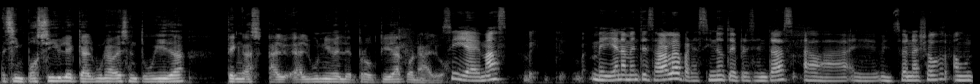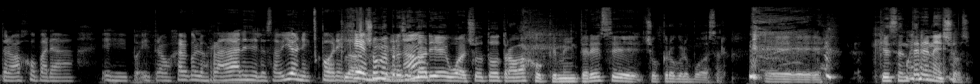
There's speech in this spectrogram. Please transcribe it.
es imposible que alguna vez en tu vida tengas al- algún nivel de productividad con algo. Sí, además, medianamente saberla para si no te presentás a, eh, en Zona Jobs a un trabajo para eh, eh, trabajar con los radares de los aviones, por Claro, ejemplo. yo me ¿no? presentaría igual, yo todo trabajo que me interese, yo creo que lo puedo hacer. Eh, que se enteren ellos.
